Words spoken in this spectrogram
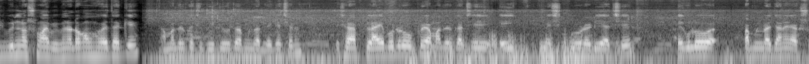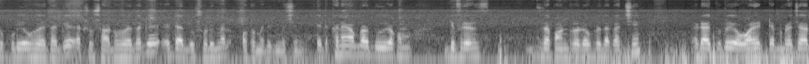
বিভিন্ন সময় বিভিন্ন রকম হয়ে থাকে। আমাদের কাছে ভিডিওতে আপনারা দেখেছেন। এছাড়া প্লাইবোর্ডের উপরে আমাদের কাছে এই মেশিনগুলো রেডি আছে। এগুলো আপনারা জানেন একশো কুড়িও হয়ে থাকে, একশো ষাটও হয়ে থাকে। এটা দুশো ডিমের অটোমেটিক মেশিন এখানে আমরা দুই রকম ডিফারেন্স দুটা কন্ট্রোলের উপরে দেখাচ্ছি। এটা দুটোই overhead temperature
